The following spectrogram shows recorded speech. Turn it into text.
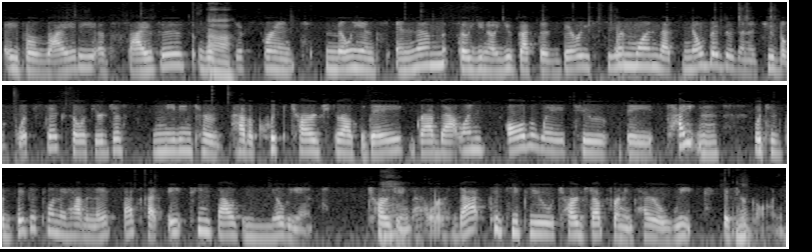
a variety of sizes with Ah. different milliamps in them. So, you know, you've got the very slim one that's no bigger than a tube of lipstick. So, if you're just needing to have a quick charge throughout the day, grab that one, all the way to the Titan, which is the biggest one they have, and that's got 18,000 milliamp charging power. That could keep you charged up for an entire week if you're gone.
